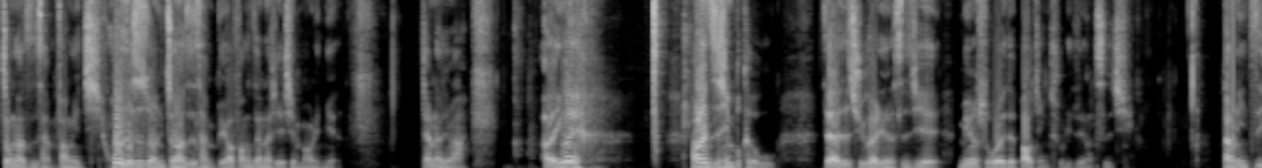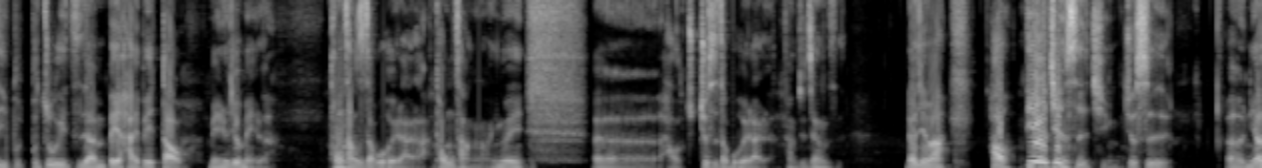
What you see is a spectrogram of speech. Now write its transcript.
重要资产放一起，或者是说你重要资产不要放在那些钱包里面，这样了解吗？呃，因为防人之心不可无，再来是区块链的世界没有所谓的报警处理这种事情，当你自己不不注意资安，被害被盗，没了就没了。通常是找不回来了，通常啊，因为呃，好，就是找不回来了，好，就这样子，了解吗？好，第二件事情就是，呃，你要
